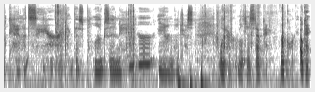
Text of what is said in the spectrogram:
Okay, let's see here. I think this plugs in here, and we'll just, whatever, we'll just, okay, record. Okay.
